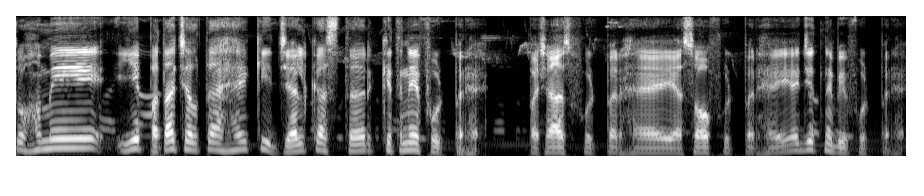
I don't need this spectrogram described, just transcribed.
तो हमें ये पता चलता है कि जल का स्तर कितने फुट पर है? पचास फुट पर है या सौ फुट पर है या जितने भी फुट पर है।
